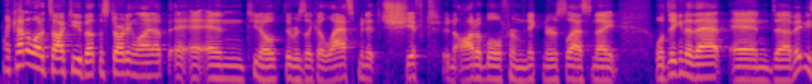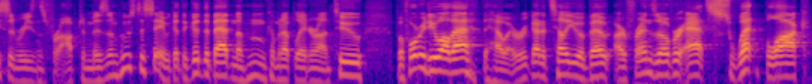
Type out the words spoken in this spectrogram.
I kind of want to talk to you about the starting lineup, a- a- and you know there was like a last minute shift, an audible from Nick Nurse last night. We'll dig into that and uh, maybe some reasons for optimism. Who's to say? We got the good, the bad, and the hmm coming up later on too. Before we do all that, however, we got to tell you about our friends over at Sweat Block,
